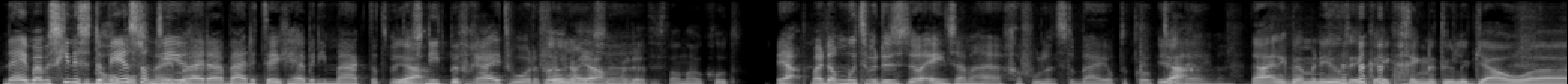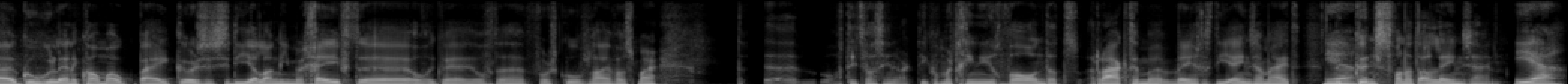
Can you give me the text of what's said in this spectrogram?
Nee, maar misschien is het De weerstand die wij daar beide tegen hebben, die maakt dat we Ja. dus niet bevrijd worden van Nee, nou ja, maar dat is dan ook goed. Ja, maar dan moeten we dus de eenzame gevoelens erbij op de koop Ja. toenemen. Nou, en ik ben benieuwd. ik, ik ging natuurlijk jou eh googlen en ik kwam ook bij cursussen die je lang niet meer geeft. eh, of ik weet of het voor School of Life was. Maar eh, of dit was in een artikel, maar het ging in ieder geval, en dat raakte me wegens die eenzaamheid. Ja, De kunst van het alleen zijn. ja,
